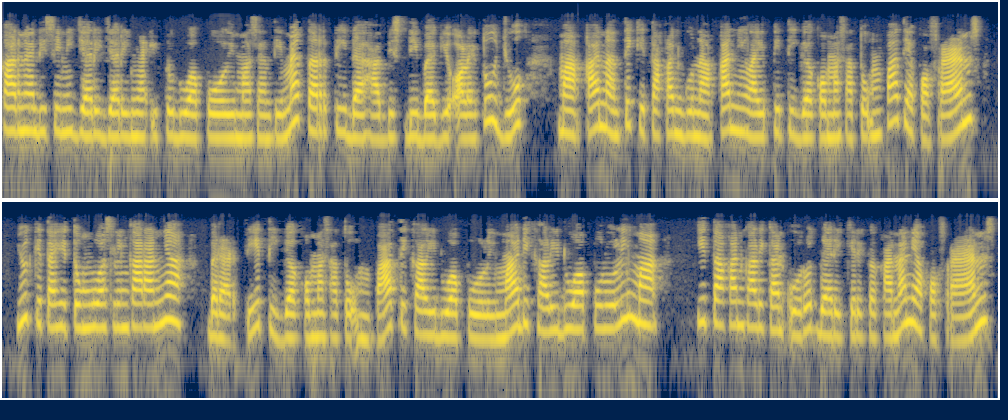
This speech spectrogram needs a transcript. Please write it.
Karena di sini jari-jarinya itu 25 cm, tidak habis dibagi oleh 7, maka nanti kita akan gunakan nilai Pi 3,14 ya, co-friends. Yuk kita hitung luas lingkarannya. Berarti 3,14 dikali 25 dikali 25. Kita akan kalikan urut dari kiri ke kanan ya, co-friends.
